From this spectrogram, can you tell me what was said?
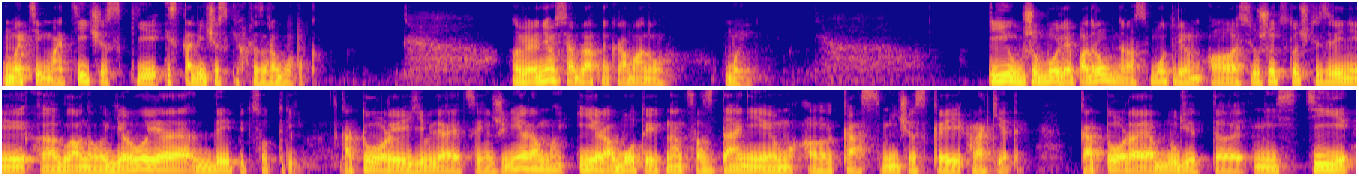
математически исторических разработок. Но вернемся обратно к роману «Мы». И уже более подробно рассмотрим э, сюжет с точки зрения э, главного героя D503 который является инженером и работает над созданием э, космической ракеты, которая будет э, нести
